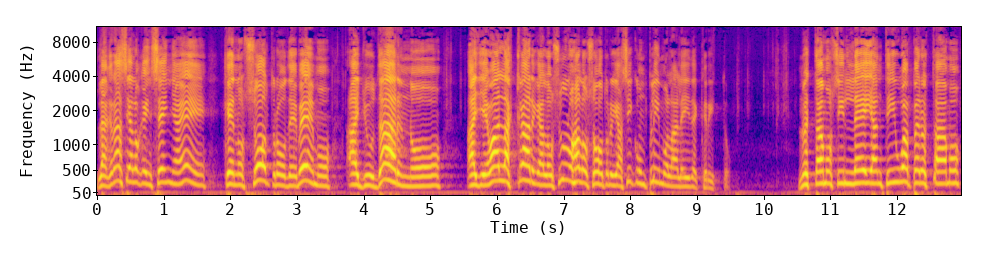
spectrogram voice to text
La gracia lo que enseña es que nosotros debemos ayudarnos a llevar las cargas los unos a los otros y así cumplimos la ley de Cristo. No estamos sin ley antigua, pero estamos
